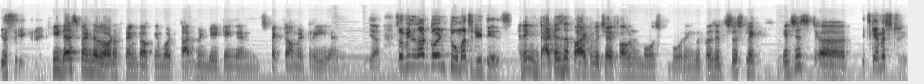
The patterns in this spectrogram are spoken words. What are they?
you're seeing, right? He does spend a lot of time talking about carbon dating and spectrometry and yeah. So we'll not go in too much details. I think that is the part which I found most boring because it's just like it's just uh, it's chemistry.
